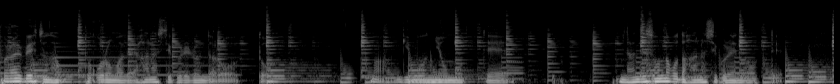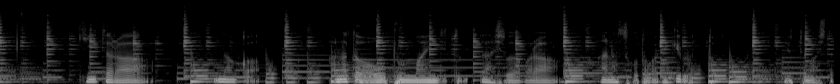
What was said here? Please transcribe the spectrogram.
プライベートなところまで話してくれるんだろうと、まあ、疑問に思ってなんでそんなこと話してくれんの？って。聞いたらなんかあなたはオープンマインディッドな人だから話すことができると言ってました。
